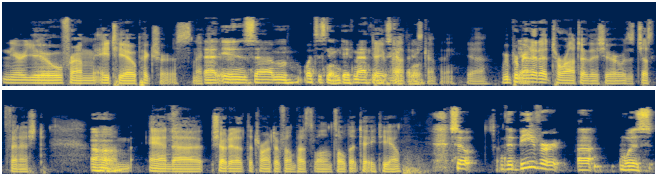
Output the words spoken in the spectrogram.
near you from ATO Pictures next That year. is um, what's his name? Dave Matthews' Dave company. Matthews Company. Yeah. We premiered Yeah. it at Toronto this year. It was just finished. Uh-huh. Um, and, uh, showed it at the Toronto Film Festival and sold it to ATO. So the Beaver uh, was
